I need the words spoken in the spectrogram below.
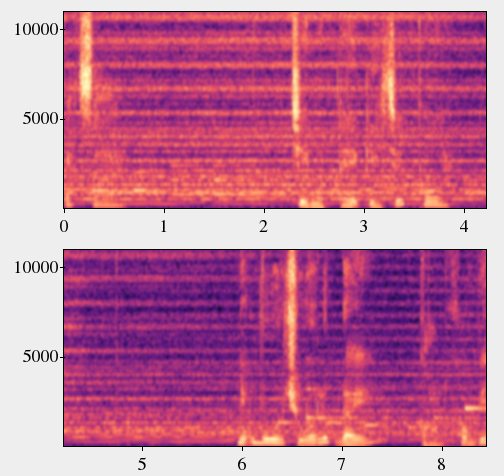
Versailles. Chỉ một thế kỷ trước thôi. Những vua chúa lúc đấy còn không biết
